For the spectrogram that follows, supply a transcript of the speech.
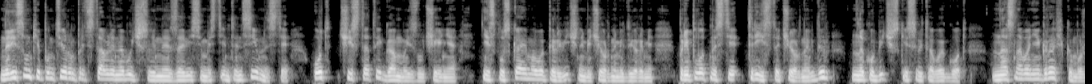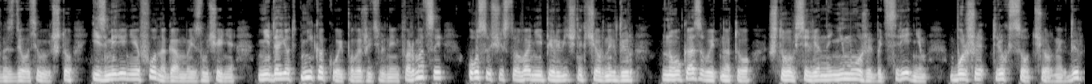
На рисунке пунктиром представлена вычисленная зависимость интенсивности от частоты гамма-излучения, испускаемого первичными черными дырами, при плотности 300 черных дыр на кубический световой год. На основании графика можно сделать вывод, что измерение фона гамма-излучения не дает никакой положительной информации о существовании первичных черных дыр, но указывает на то, что во Вселенной не может быть в среднем больше 300 черных дыр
